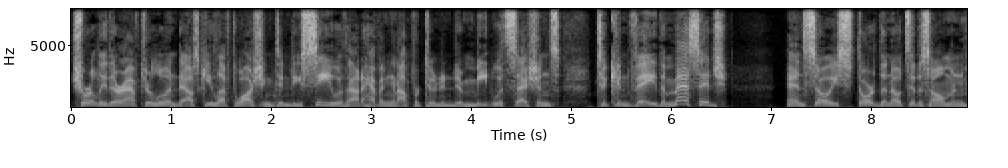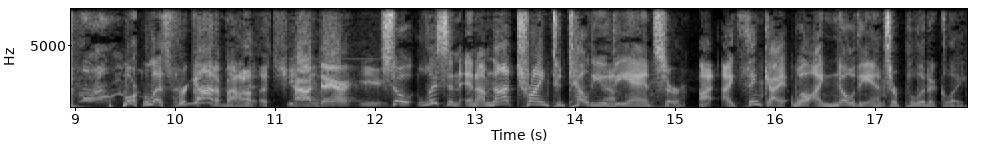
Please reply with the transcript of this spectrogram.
Shortly thereafter, Lewandowski left Washington, D.C. without having an opportunity to meet with Sessions to convey the message. And so he stored the notes at his home and more or less forgot about it. How dare you? So listen, and I'm not trying to tell you the answer. I, I think I, well, I know the answer politically.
